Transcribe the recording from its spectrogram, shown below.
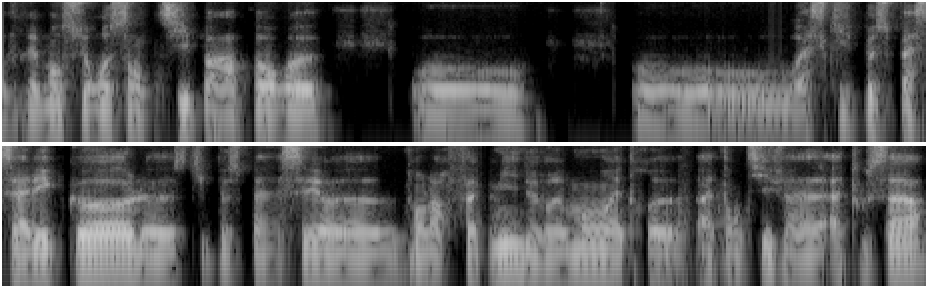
vraiment ce ressenti par rapport au, à ce qui peut se passer à l'école, euh, ce qui peut se passer euh, dans leur famille, de vraiment être attentif à, tout ça,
